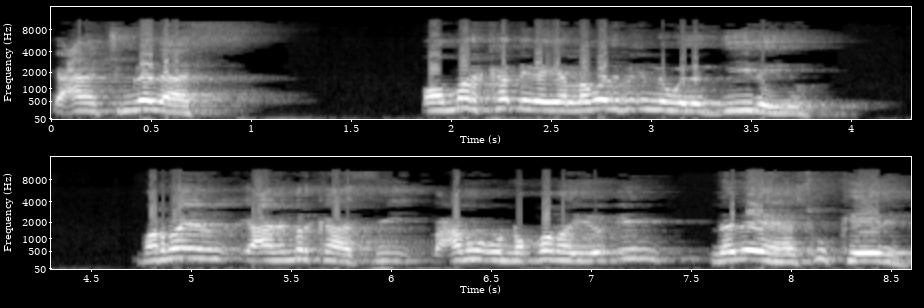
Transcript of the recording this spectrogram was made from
yacni jumladaas oo mar ka dhigaya labadiba in la wada diidayo. Marna in yani markaasi macnuhu uu noqonayo in la leeyahay isku keenin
